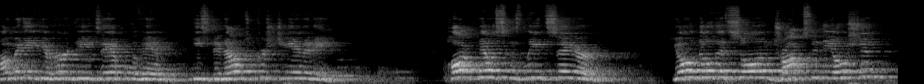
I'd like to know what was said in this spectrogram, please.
How many of you heard the example of him? He's denounced Christianity. Hawk Nelson's lead singer. Y'all know that song, Drops in the Ocean?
